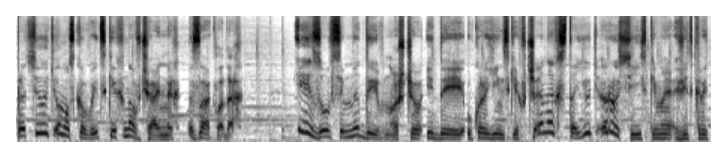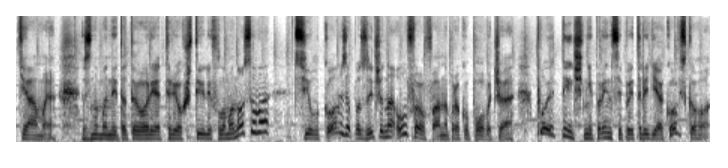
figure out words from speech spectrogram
працюють у московицьких навчальних закладах. І зовсім не дивно, що ідеї українських вчених стають російськими відкриттями. Знаменита теорія трьох штилів Ломоносова цілком запозичена у Феофана Прокоповича. Поетичні принципи Тридіаковського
